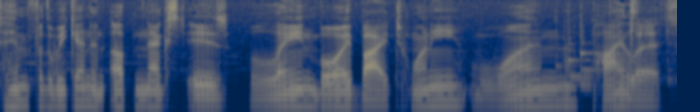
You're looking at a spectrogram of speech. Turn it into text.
Him for the weekend. And up next is Lane Boy by 21 Pilots.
